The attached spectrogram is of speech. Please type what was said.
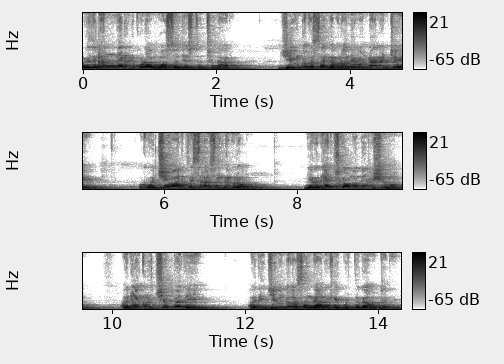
ప్రజలందరిని కూడా మోసం చేస్తుంటున్నారు. జీవం గల సంఘంలో నేను ఉండాలంటే ఒక ఉజ్జీవాన్ని తీసుకురా సంఘంలో. నీవు నేర్చుకోముంది విషయము. అనేకులు చెప్పది అది జీవంగల సంఘానికి గుర్తుగా ఉంటుంది.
